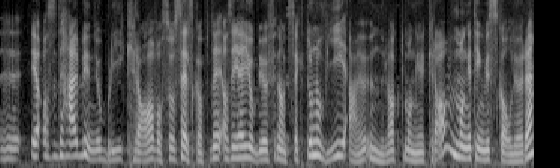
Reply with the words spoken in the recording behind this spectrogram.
Uh, ja, altså det her begynner jo å bli krav også. selskapene. Altså jeg jobber jo i finanssektoren, og vi er jo underlagt mange krav. mange ting vi skal gjøre.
